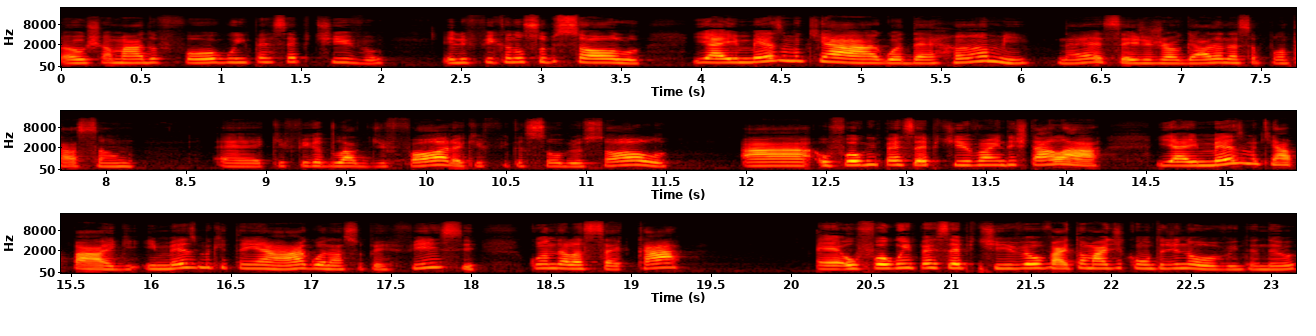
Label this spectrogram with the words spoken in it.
é o chamado fogo imperceptível. Ele fica no subsolo. E aí, mesmo que a água derrame, né, seja jogada nessa plantação é, que fica do lado de fora, que fica sobre o solo, a, o fogo imperceptível ainda está lá. E aí, mesmo que apague e mesmo que tenha água na superfície, quando ela secar, é, o fogo imperceptível vai tomar de conta de novo, entendeu?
